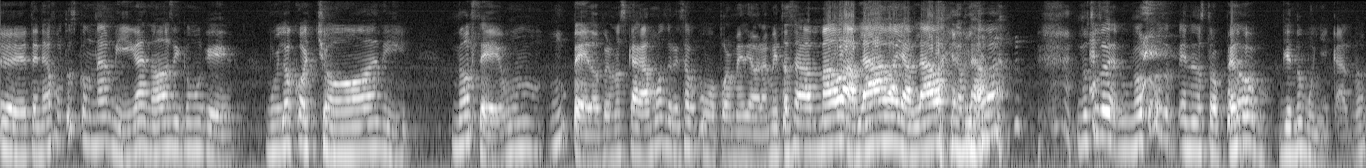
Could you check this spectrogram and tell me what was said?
Eh, tenía fotos con una amiga, ¿no? Así como que. Muy locochón y. No sé, un, un pedo, pero nos cagamos de risa como por media hora. Mientras Amado hablaba y hablaba y hablaba. Nosotros, nosotros en nuestro pedo viendo muñecas, ¿no?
